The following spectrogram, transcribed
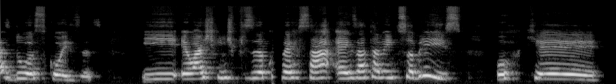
as duas coisas. E eu acho que a gente precisa conversar é exatamente sobre isso, porque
